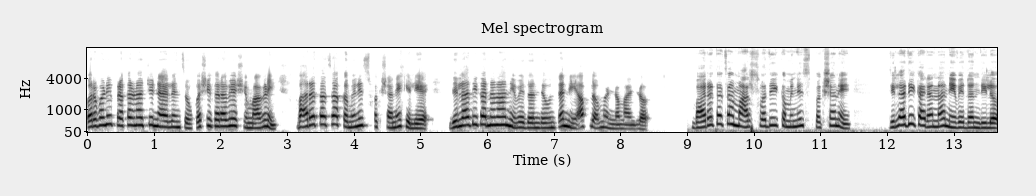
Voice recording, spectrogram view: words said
परभणी प्रकरणाची न्यायालयीन चौकशी करावी अशी मागणी भारताचा कम्युनिस्ट पक्षाने केली आहे. जिल्हाधिकाऱ्यांना निवेदन देऊन त्यांनी आपलं म्हणणं मांडलं. भारताचा मार्क्सवादी कम्युनिस्ट पक्षाने जिल्हाधिकाऱ्यांना निवेदन दिलं.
